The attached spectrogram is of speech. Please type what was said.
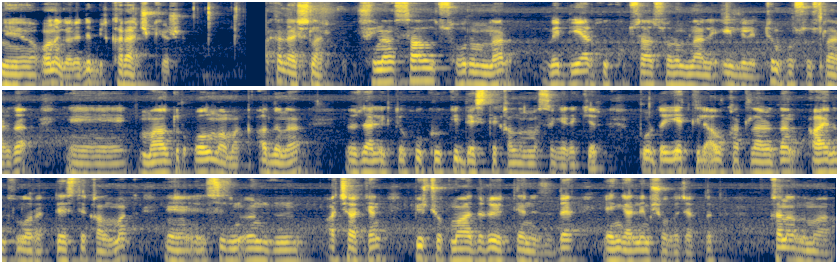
E, ona göre de bir karar çıkıyor. Arkadaşlar finansal sorunlar ve diğer hukuksal sorunlarla ilgili tüm hususlarda e, mağdur olmamak adına özellikle hukuki destek alınması gerekir. Burada yetkili avukatlardan ayrıntılı olarak destek almak e, sizin önünüzü açarken birçok mağduriyetlerinizi de engellemiş olacaktır. Kanalıma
